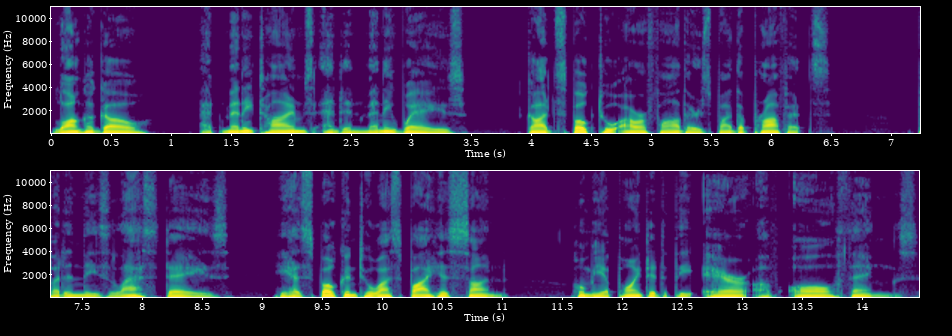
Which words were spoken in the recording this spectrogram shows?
Long ago, at many times and in many ways, God spoke to our fathers by the prophets, but in these last days he has spoken to us by his Son, whom he appointed the heir of all things,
